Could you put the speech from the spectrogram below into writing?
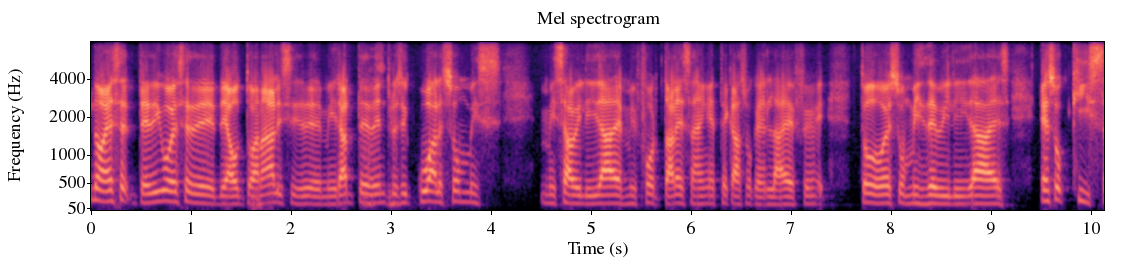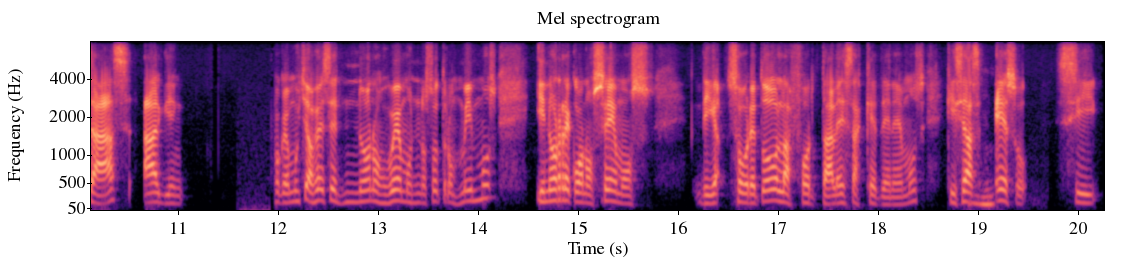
no, ese, te digo ese de, autoanálisis, de mirarte ah, dentro y decir cuáles son mis, mis habilidades, mis fortalezas, en este caso que es la F, todo eso, mis debilidades. Eso quizás alguien porque muchas veces no nos vemos nosotros mismos y no reconocemos, diga, sobre todo las fortalezas que tenemos. Quizás eso, si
